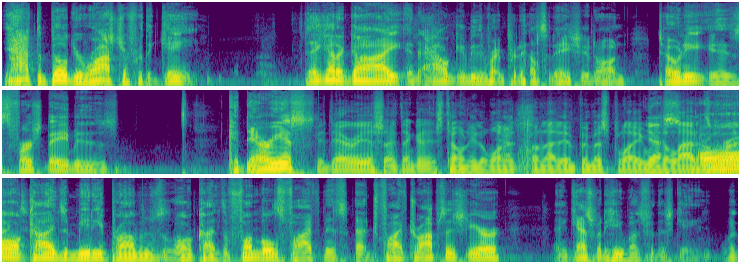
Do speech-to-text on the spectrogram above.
You have to build your roster for the game. They got a guy, and Al, give me the right pronunciation on Toney. His first name is Kadarius. Kadarius, I think it is Toney, the one that, on that infamous play with the that's lateral. all correct. kinds of media problems, all kinds of fumbles, five miss, uh, five drops this year, and guess what he was for this game? What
